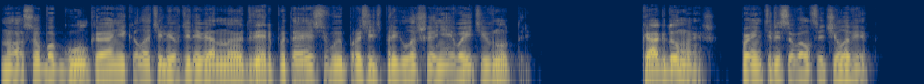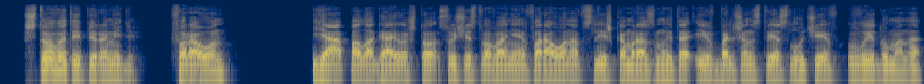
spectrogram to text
но особо гулко они колотили в деревянную дверь, пытаясь выпросить приглашение войти внутрь. «Как думаешь?» — поинтересовался человек. «Что в этой пирамиде? Фараон?» «Я полагаю, что существование фараонов слишком размыто и в большинстве случаев выдумано.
